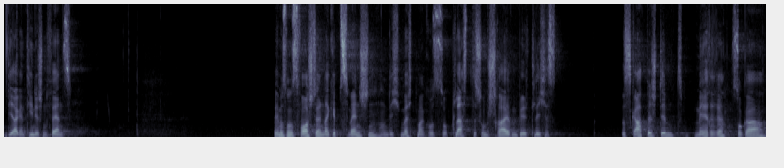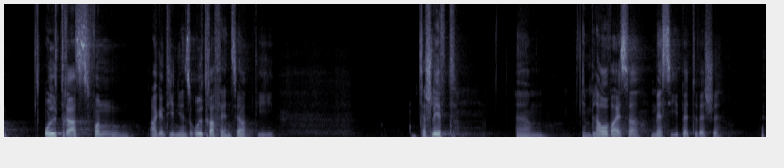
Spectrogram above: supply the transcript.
Die argentinischen Fans. Wir müssen uns vorstellen, da gibt es Menschen, und ich möchte mal kurz so plastisch umschreiben, bildlich. Es, es gab bestimmt mehrere sogar Ultras von Argentinien, so Ultrafans, ja, die Da schläft ähm, in blau-weißer Messi-Bettwäsche. Ja,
